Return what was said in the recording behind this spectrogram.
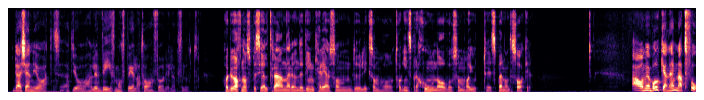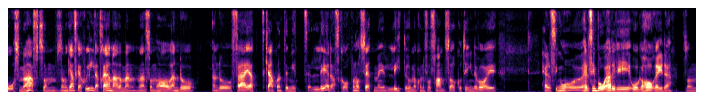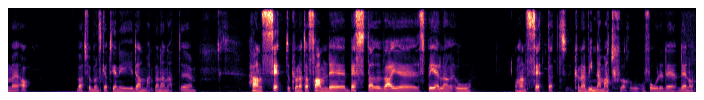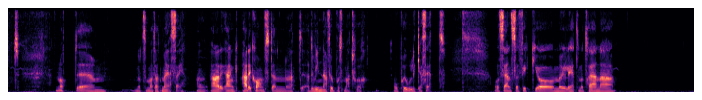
där känner jag att, att jag, eller vi som har spelat, har en fördel, absolut. Har du haft någon speciell tränare under din karriär som du liksom har tagit inspiration av och som har gjort eh, spännande saker? Ja, men jag brukar nämna två som jag har haft som, som ganska skilda tränare men, men som har ändå, ändå färgat kanske inte mitt ledarskap på något sätt men lite hur man kunde få fram saker och ting. Det var i Helsingborg, Helsingborg hade vi Åge Hareide som eh, ja, varit förbundskapten i Danmark bland annat. Eh, Hans sätt att kunna ta fram det bästa ur varje spelare och, och hans sätt att kunna vinna matcher och, och få det, det, det, är något, något, eh, något som han tagit med sig. Han hade, han hade konsten att, att vinna fotbollsmatcher och på olika sätt. Och sen så fick jag möjligheten att träna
